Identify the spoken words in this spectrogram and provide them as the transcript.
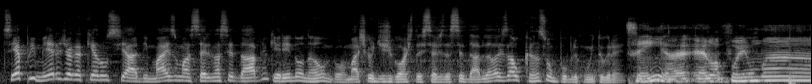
ser a primeira de HQ anunciada e mais uma série na CW, querendo ou não, por mais que eu desgoste das séries da CW, elas alcançam um público muito grande. Sim, é- ela foi uma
